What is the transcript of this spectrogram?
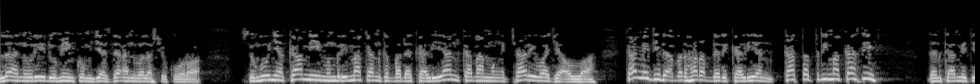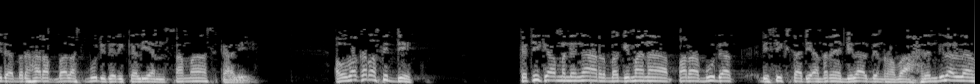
la nuridu minkum jazaan wala syukura. Sungguhnya kami memberi makan kepada kalian karena mencari wajah Allah. Kami tidak berharap dari kalian kata terima kasih dan kami tidak berharap balas budi dari kalian sama sekali. Abu Bakar As-Siddiq ketika mendengar bagaimana para budak disiksa di antaranya Bilal bin Rabah dan Bilal adalah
